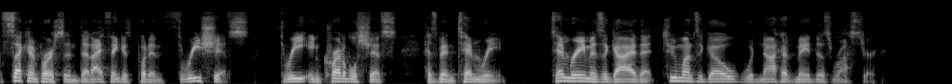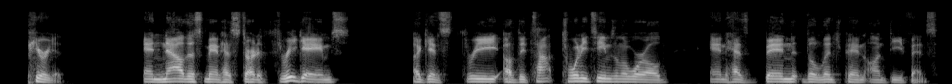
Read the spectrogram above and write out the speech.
Second person that I think has put in three shifts, three incredible shifts, has been Tim Ream. Tim Ream is a guy that two months ago would not have made this roster, period. And now this man has started three games against three of the top 20 teams in the world and has been the linchpin on defense.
